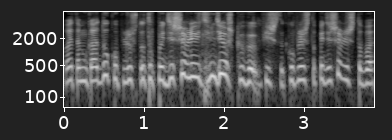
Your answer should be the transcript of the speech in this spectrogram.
В этом году куплю что-то подешевле. Видимо, девушка пишет, куплю что подешевле, чтобы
